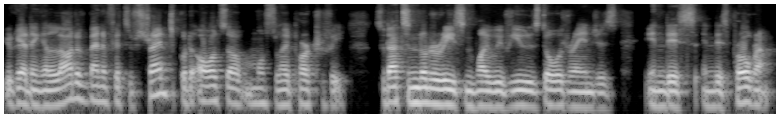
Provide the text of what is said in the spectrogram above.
you're getting a lot of benefits of strength, but also muscle hypertrophy. So that's another reason why we've used those ranges in this in this program.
